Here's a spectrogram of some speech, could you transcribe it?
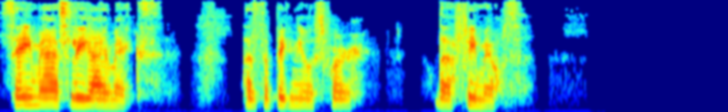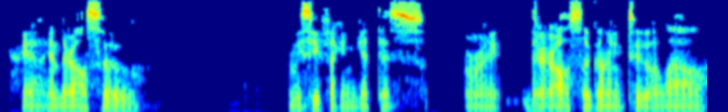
same as Liga MX. That's the big news for the females. Yeah, and they're also, let me see if I can get this right. They're also going to allow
